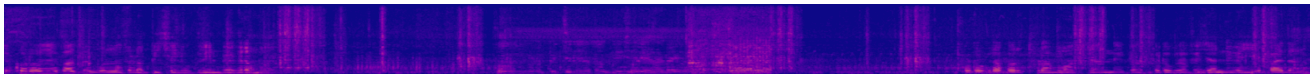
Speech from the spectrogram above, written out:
रिकॉर्ड हो जाए बाद में बोलना थोड़ा पीछे लो ग्रीन बैकग्राउंड में। फोटोग्राफर थोड़ा बहुत जानने का फोटोग्राफी जानने का ये फ़ायदा ना।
